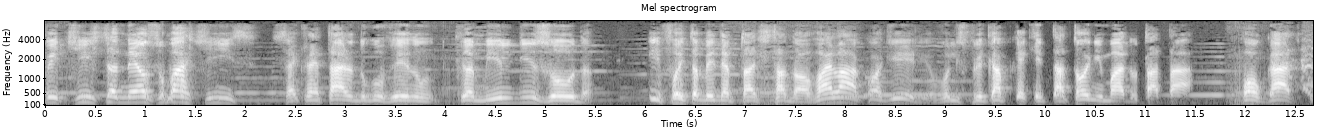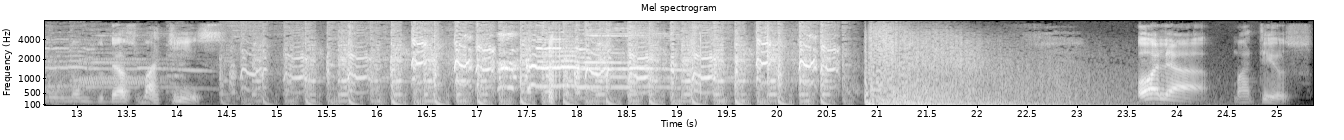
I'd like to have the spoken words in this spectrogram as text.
petista Nelson Martins, secretário do governo Camilo de Isolda. E foi também deputado estadual. Vai lá, acorde ele. Eu vou lhe explicar porque é que ele tá tão animado, o Tatá, empolgado com o nome do Nelson Martins. Olha, Matheus,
